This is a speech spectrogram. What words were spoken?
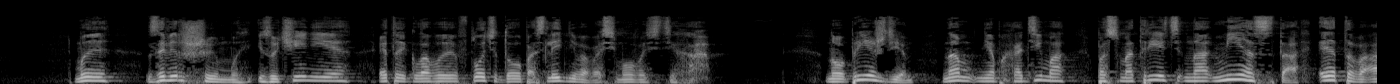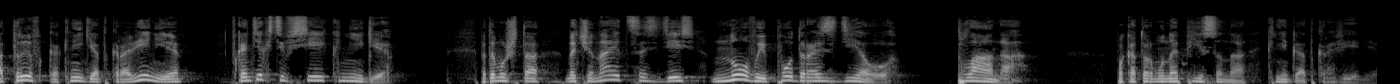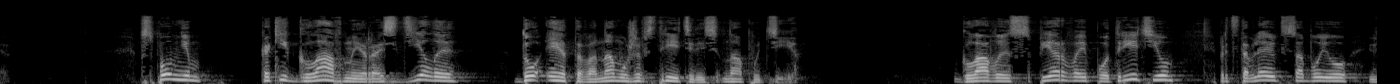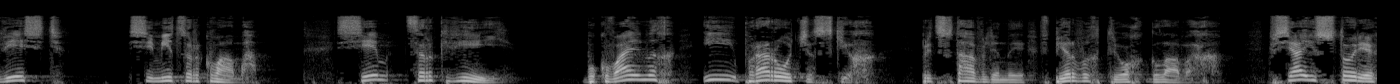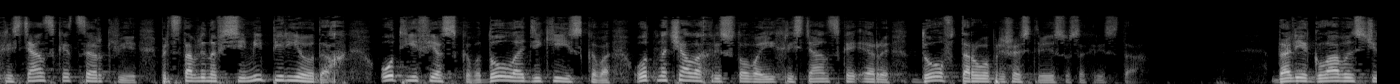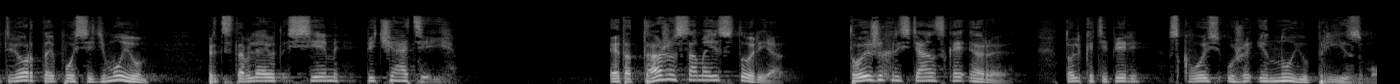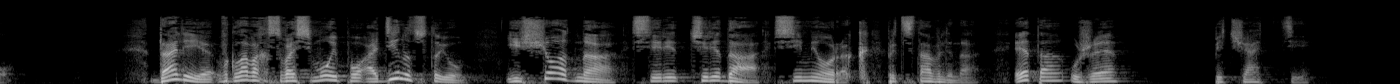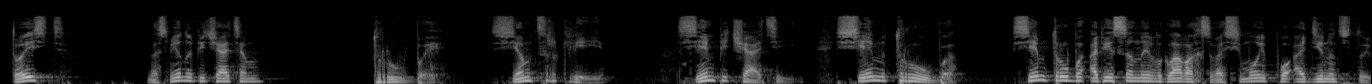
мы завершим изучение этой главы вплоть до последнего восьмого стиха. Но прежде нам необходимо посмотреть на место этого отрывка книги Откровения в контексте всей книги, потому что начинается здесь новый подраздел плана, по которому написана книга Откровения. Вспомним, какие главные разделы до этого нам уже встретились на пути. Главы с первой по третью представляют собой весть семи церквам. Семь церквей, буквальных и пророческих, представлены в первых трех главах. Вся история христианской церкви представлена в семи периодах от Ефесского до Ладикийского, от начала Христовой и христианской эры до второго пришествия Иисуса Христа. Далее главы с четвертой по седьмую представляют семь печатей. Это та же самая история той же христианской эры, только теперь сквозь уже иную призму – Далее, в главах с 8 по 11 еще одна череда семерок представлена. Это уже печати. То есть, на смену печатям трубы. Семь церквей, семь печатей, семь труб. Семь труб описаны в главах с 8 по 11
